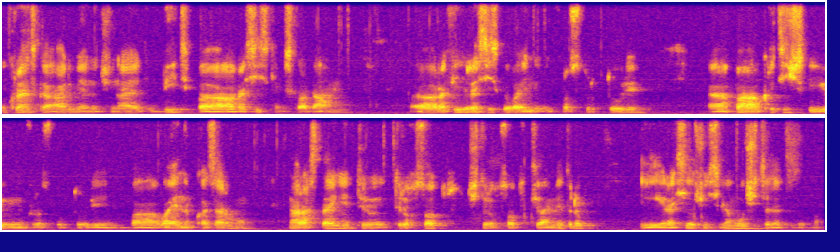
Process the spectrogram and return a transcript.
Украинская армия начинает бить по российским складам, российской военной инфраструктуре, э, по критической ее инфраструктуре, по военным казармам на расстоянии 300-400 километров. И Россия очень сильно мучится от этого.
